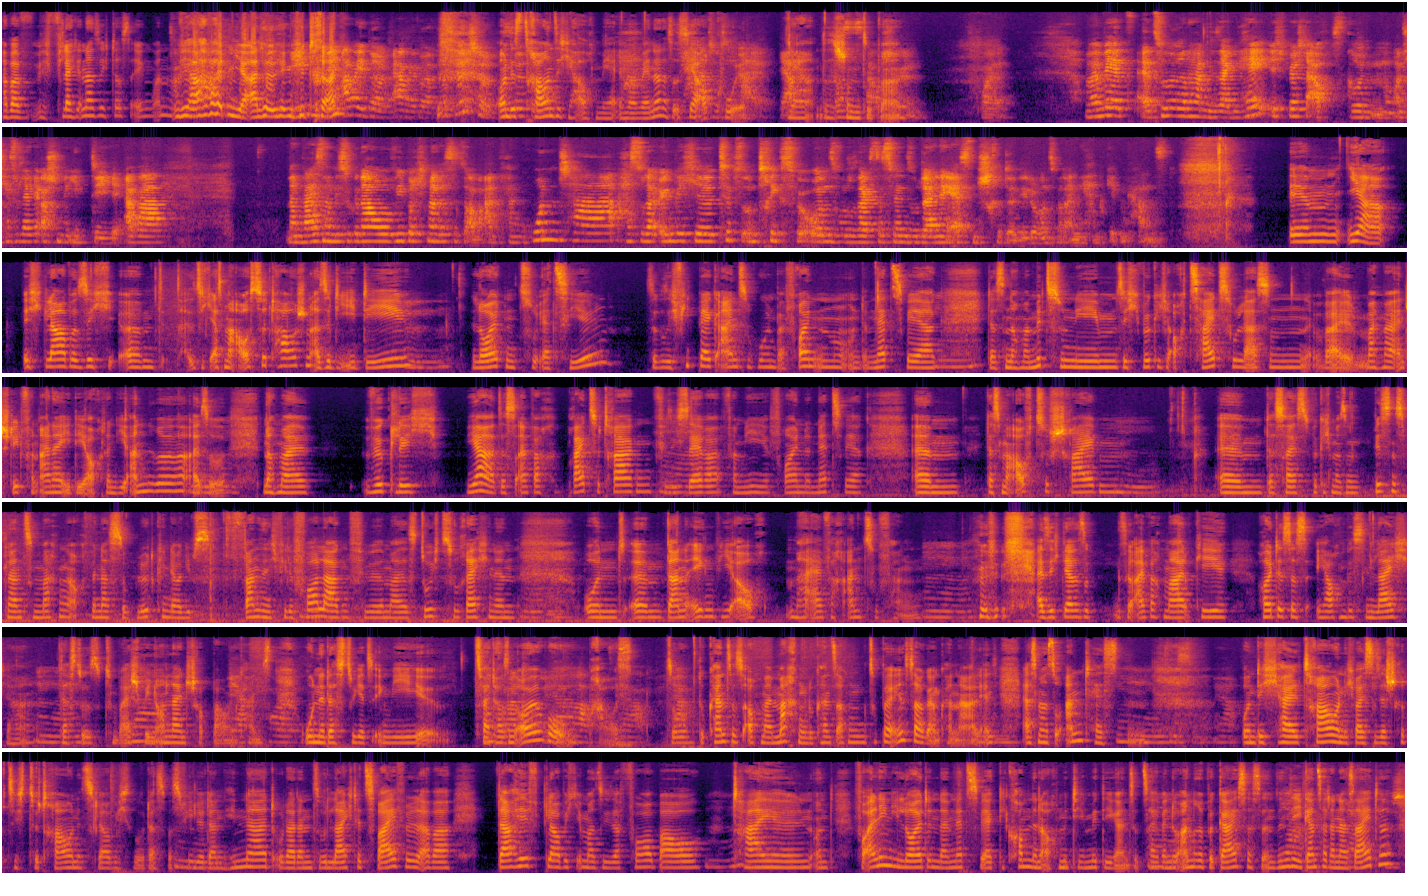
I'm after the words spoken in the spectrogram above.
Aber vielleicht ändert sich das irgendwann. Wir arbeiten ja alle irgendwie dran. Wir arbeiten dran, arbeiten dran. Das wird schon. Und das es trauen sich ja auch mehr immer mehr, ne? Das ist ja, auch total. cool. Ja, das ist schon auch super. Voll. Und wenn wir jetzt äh, Zuhörerinnen haben, die sagen, hey, ich möchte auch was gründen und ich habe vielleicht auch schon eine Idee, aber man weiß noch nicht so genau, wie bricht man das jetzt am Anfang runter? Hast du da irgendwelche Tipps und Tricks für uns, wo du sagst, das wären so deine ersten Schritte, die du uns mit an die Hand geben kannst? Ähm, ja, ich glaube, sich, ähm, sich erstmal auszutauschen, also die Idee, Mhm. Leuten zu erzählen, so sich Feedback einzuholen bei Freunden und im Netzwerk, Mhm. das nochmal mitzunehmen, sich wirklich auch Zeit zu lassen, weil manchmal entsteht von einer Idee auch dann die andere. Also Mhm. nochmal wirklich, ja, das einfach breit zu tragen für sich Mhm. selber, Familie, Freunde, Netzwerk, ähm, das mal aufzuschreiben. Mhm. Ähm, das heißt, wirklich mal so einen Businessplan zu machen, auch wenn das so blöd klingt, aber gibt es wahnsinnig viele Vorlagen für, mal das durchzurechnen und ähm, dann irgendwie auch mal einfach anzufangen. Mhm. Also ich glaube, so, so einfach mal, okay, heute ist es ja auch ein bisschen leichter, Mhm. dass du so zum Beispiel Ja. einen Online-Shop bauen Ja, kannst, voll. ohne dass du jetzt irgendwie äh, 2000 Ja, Euro ja, brauchst. So, du kannst es auch mal machen. Du kannst auch einen super Instagram-Kanal Mhm. erstmal so antesten Mhm, und dich halt trauen. Ich weiß, dieser Schritt, sich zu trauen, ist, glaube ich, so das, was Mhm. viele dann hindert oder dann so leichte Zweifel. Aber da hilft, glaube ich, immer so dieser Vorbau, Mhm. teilen und vor allen Dingen die Leute in deinem Netzwerk, die kommen dann auch mit dir mit die ganze Zeit. Wenn du andere begeisterst, dann sind Mhm. Ja. sie die ganze Zeit an der Ja, Seite das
